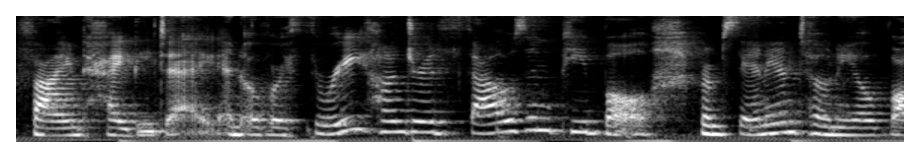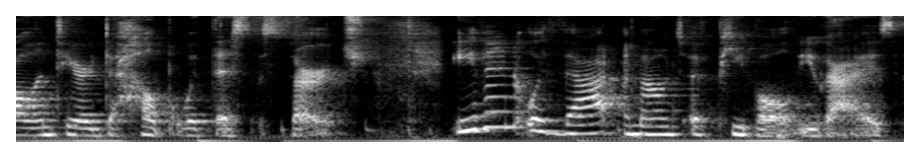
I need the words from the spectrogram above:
Find Heidi Day. And over 300,000 people from San Antonio volunteered to help with this search. Even with that amount of people, you guys,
